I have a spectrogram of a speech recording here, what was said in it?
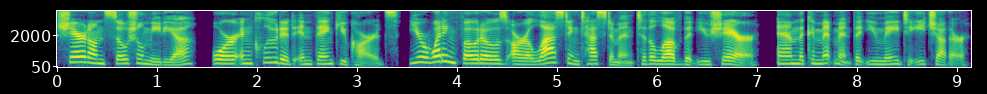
shared on social media, or included in thank you cards. Your wedding photos are a lasting testament to the love that you share and the commitment that you made to each other.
